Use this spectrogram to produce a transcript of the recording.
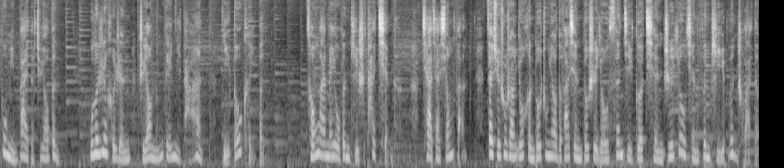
不明白的就要问。无论任何人，只要能给你答案，你都可以问。从来没有问题是太浅的，恰恰相反，在学术上有很多重要的发现都是由三几个浅之又浅的问题问出来的。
